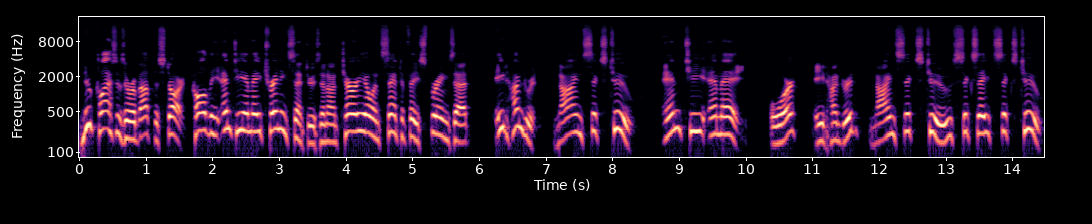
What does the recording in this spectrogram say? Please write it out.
New classes are about to start. Call the NTMA training centers in Ontario and Santa Fe Springs at 800 962 NTMA or 800 962 6862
